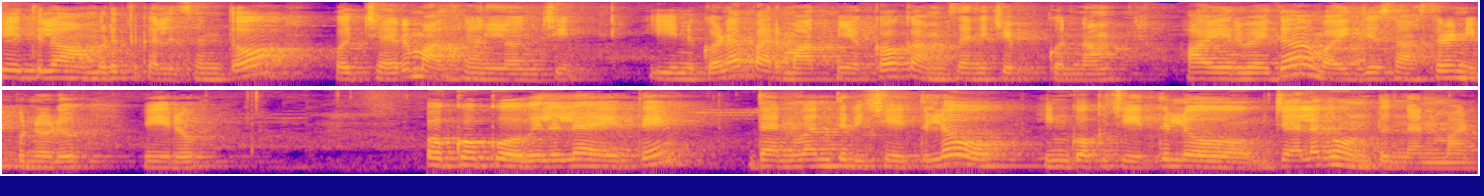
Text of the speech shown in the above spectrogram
చేతిలో అమృత కలశంతో వచ్చారు మథనంలోంచి. ఈయన కూడా పరమాత్మ యొక్క ఒక అంశాన్ని చెప్పుకున్నాం. ఆయుర్వేద వైద్యశాస్త్ర నిపుణుడు వీరు. ఒక్కో కోవిలలో అయితే ధన్వంతరి చేతిలో ఇంకొక చేతిలో జలగ ఉంటుందన్నమాట.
